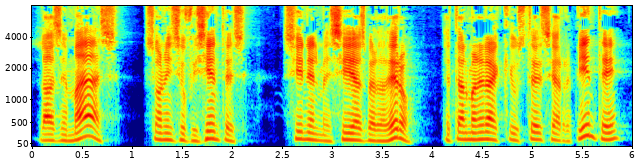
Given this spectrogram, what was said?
Las demás son insuficientes sin el Mesías verdadero. De tal manera que usted se arrepiente,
